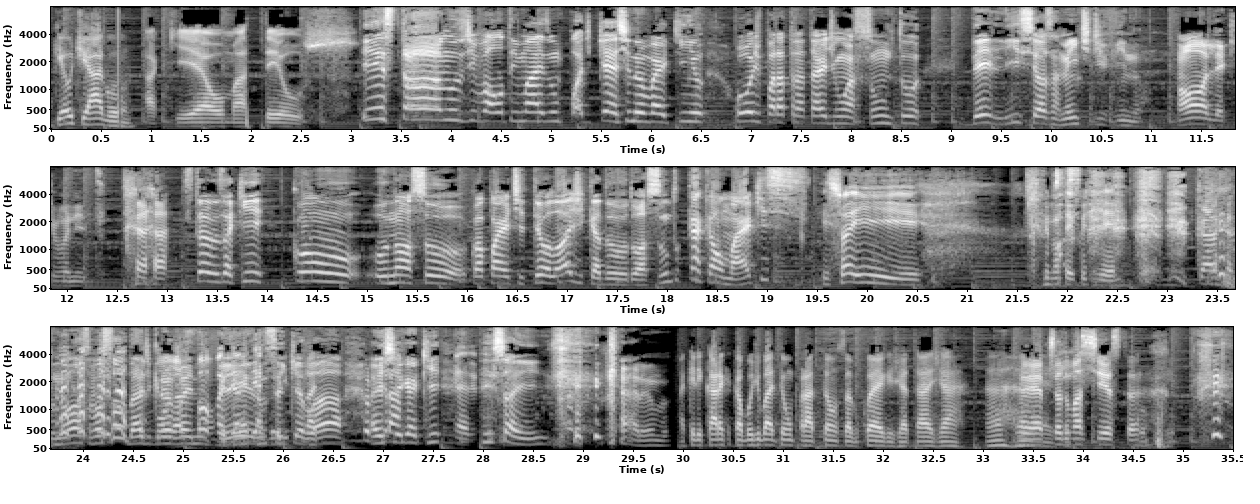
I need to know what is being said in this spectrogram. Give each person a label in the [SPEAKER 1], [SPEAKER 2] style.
[SPEAKER 1] Aqui é o
[SPEAKER 2] Thiago.
[SPEAKER 3] Aqui é o Matheus.
[SPEAKER 1] Estamos de volta em mais um podcast no Barquinho. Hoje para tratar de um assunto deliciosamente divino. Olha que bonito. Estamos aqui com o nosso. com a parte teológica do, do assunto, Cacau Marques.
[SPEAKER 4] Isso aí. Não sei o que dizer.
[SPEAKER 1] Cara, nossa, uma saudade de gravar em NB, não sei o que lá. Aí chega aqui, isso aí. Caramba.
[SPEAKER 2] Aquele cara que acabou de bater um pratão, sabe qual é? Que já tá já. Ah,
[SPEAKER 4] É, precisa de uma cesta.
